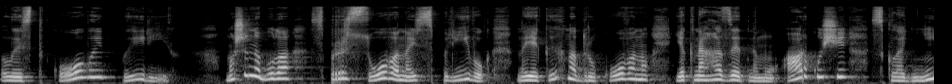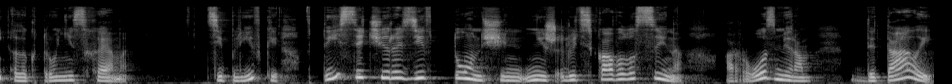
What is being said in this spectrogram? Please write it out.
листковий пиріг. Машина була спресована із плівок, на яких надруковано, як на газетному аркуші, складні електронні схеми. Ці плівки в тисячі разів тонші, ніж людська волосина, а розміром деталей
